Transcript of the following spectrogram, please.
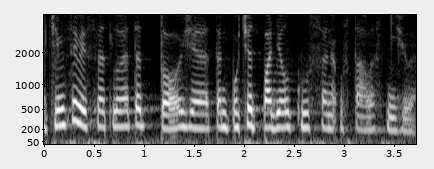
A čím si vysvětlujete to, že ten počet padělků se neustále snižuje?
